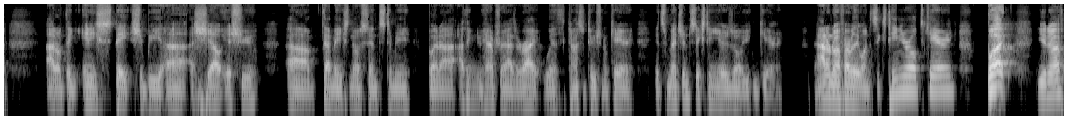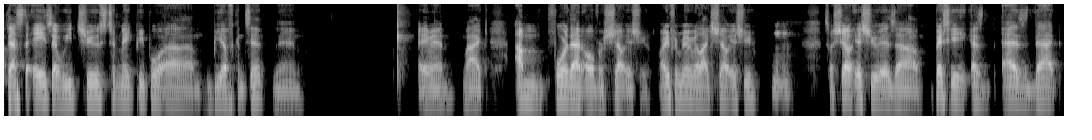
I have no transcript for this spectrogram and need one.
I don't think any state should be uh, a shall issue. Um, that makes no sense to me. But uh, I think New Hampshire has it right with constitutional carry. It's mentioned 16 years old, you can carry. Now, I don't know if I really want a 16 year old carrying, but you know, if that's the age that we choose to make people um, be of consent, then hey, man, like I'm for that over shall issue. Are you familiar with like shall issue? Mm-hmm. So shall issue is uh, basically as as that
